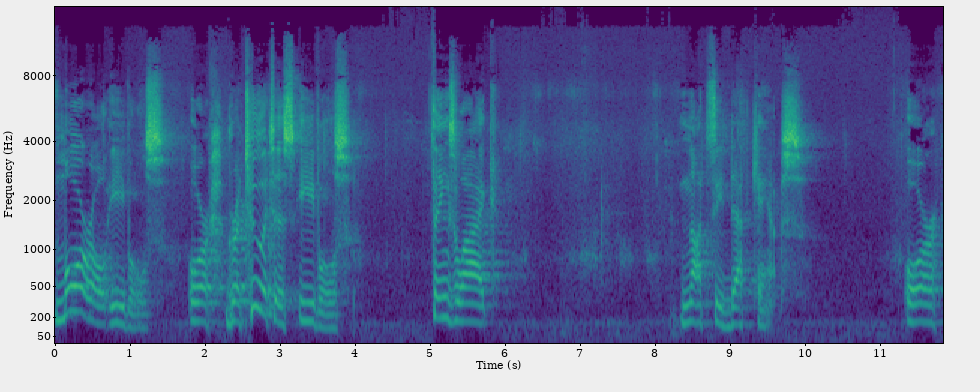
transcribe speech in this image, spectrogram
moral evils or gratuitous evils, things like Nazi death camps or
